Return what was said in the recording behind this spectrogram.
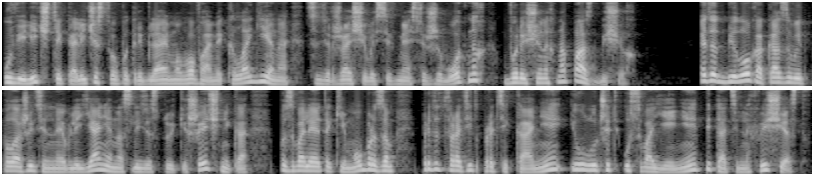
Увеличьте количество потребляемого вами коллагена, содержащегося в мясе животных, выращенных на пастбищах. Этот белок оказывает положительное влияние на слизистую кишечника, позволяя таким образом предотвратить протекание и улучшить усвоение питательных веществ.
